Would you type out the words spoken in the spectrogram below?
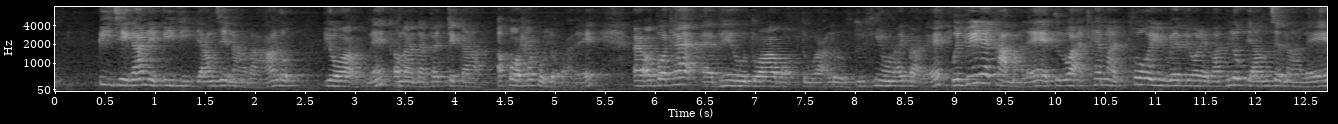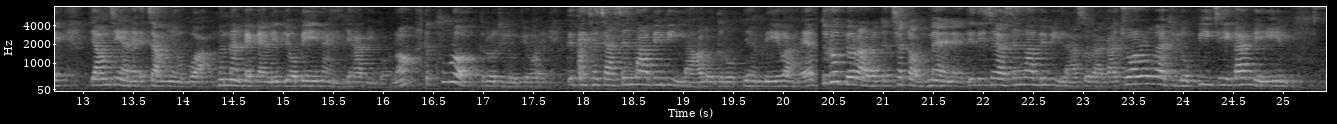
PJ ကနေ PV ပြောင်းကျင်တာလားလို့ ပြောရပါမယ်။ကောင်တာနံပါတ်1ကအပေါ်ထပ်ကိုလုပ်ပါတယ်။အဲတော့အပေါ်ထပ်အဲဘယ်ကိုသွားပေါ့သူကအဲ့လိုသူညွှန်လိုက်ပါတယ်။ဝင်တွေးတဲ့အခါမှာလည်းသူတို့ကအထက်မှာ for you ပဲပြောတယ်။ဘာဖြစ်လို့ပြောင်းကျင်တာလဲ။ပြောင်းကျင်ရတဲ့အကြောင်းရင်းကမမှန်ကန်ကန်လေးပြောပေးနိုင်ရပြီပေါ့နော်။တခုတော့သူတို့ဒီလိုပြောတယ်။တတိချာချာစဉ်းစားပြီးပြီလားလို့သူတို့ပြန်မေးပါတယ်။သူတို့ပြောတာတော့တစ်ချက်တော့မှန်တယ်။တတိချာချာစဉ်းစားပြီးပြီလားဆိုတာကကျွန်တော်တို့ကဒီလို PJ ကနေ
